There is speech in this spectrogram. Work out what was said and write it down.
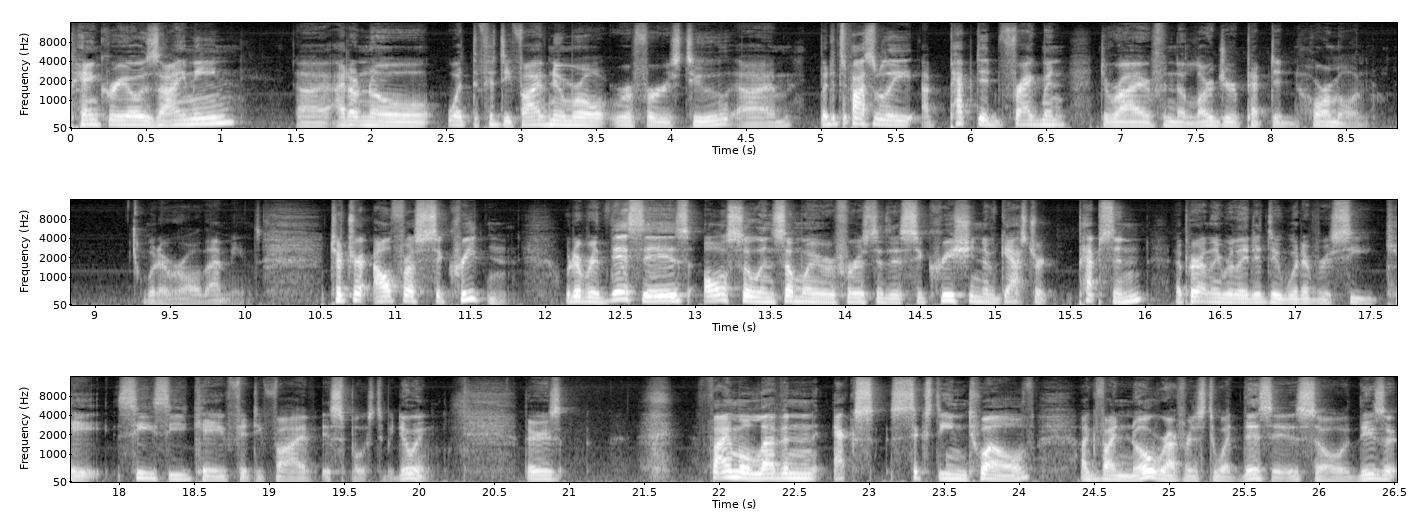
pancreozyme. Uh, I don't know what the 55 numeral refers to, um, but it's possibly a peptide fragment derived from the larger peptide hormone, whatever all that means. Tetra alpha secretin, whatever this is, also in some way refers to the secretion of gastric pepsin, apparently related to whatever CK, CCK55 is supposed to be doing. There's Thymolevan X1612. I can find no reference to what this is, so these are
